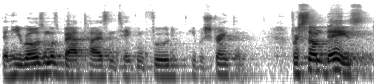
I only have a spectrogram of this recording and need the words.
Then he rose and was baptized, and taking food, he was strengthened. For some days,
